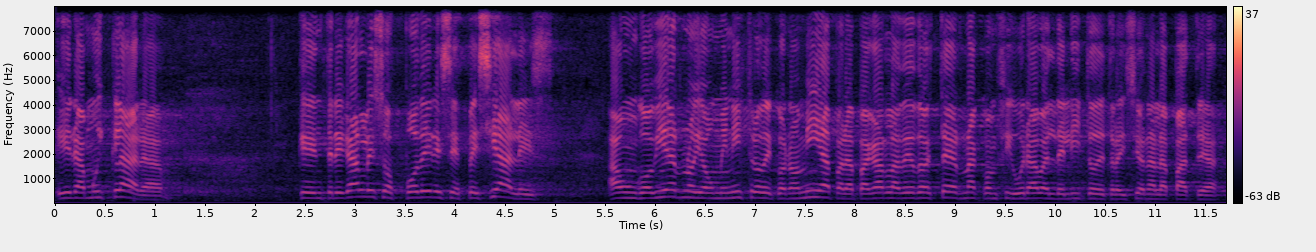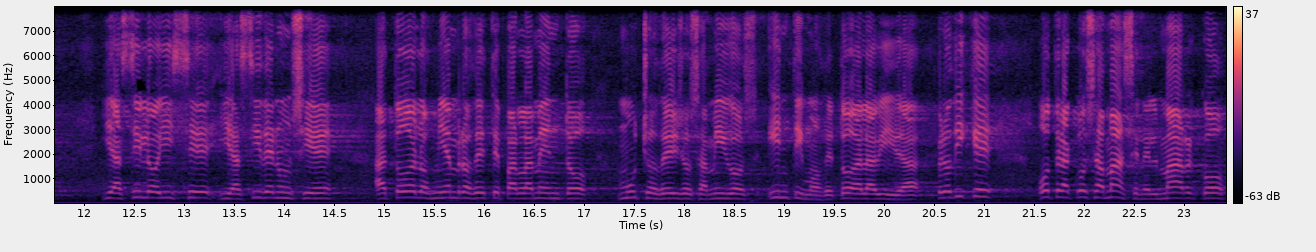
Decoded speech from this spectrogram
era muy clara, que entregarle esos poderes especiales a un gobierno y a un ministro de Economía para pagar la deuda externa configuraba el delito de traición a la patria. Y así lo hice y así denuncié a todos los miembros de este Parlamento, muchos de ellos amigos íntimos de toda la vida, pero dije otra cosa más en el marco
